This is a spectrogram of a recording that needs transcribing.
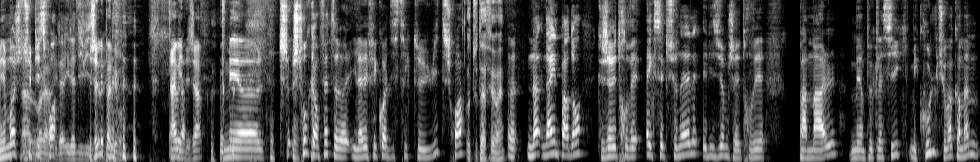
Mais moi, je Ah, suis pisse voilà, froid. il, a, il a divisé. Je ne l'ai pas vu, moi. Ah oui, déjà. Mais euh, je, je trouve qu'en fait, euh, il avait fait quoi District 8, je crois? Oh, tout à fait, ouais. Euh, Ni- Nine, pardon, que j'avais trouvé exceptionnel. Elysium, j'avais trouvé pas mal, mais un peu classique, mais cool, tu vois, quand même.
